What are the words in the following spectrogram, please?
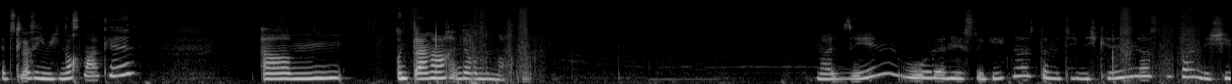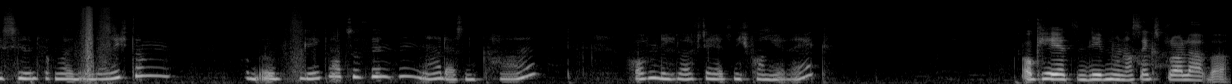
Jetzt lasse ich mich nochmal killen. Ähm, Und danach in der Runde nochmal. Mal sehen, wo der nächste Gegner ist, damit ich mich killen lassen kann. Ich schieße hier einfach mal in eine Richtung, um irgendeinen Gegner zu finden. Ja, da ist ein Karl. Hoffentlich läuft er jetzt nicht vor mir weg. Okay, jetzt leben nur noch 6 Brawler, aber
